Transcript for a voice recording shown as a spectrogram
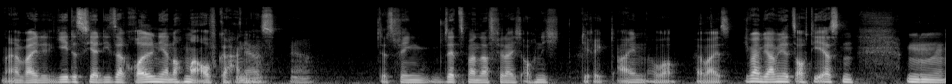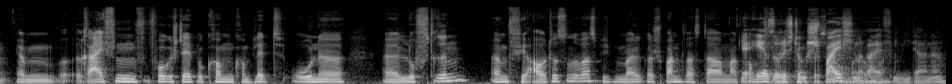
Na, weil jedes Jahr dieser Rollen ja nochmal aufgehangen ja, ist. Ja. Deswegen setzt man das vielleicht auch nicht direkt ein, aber wer weiß. Ich meine, wir haben jetzt auch die ersten mh, mm, ähm, Reifen vorgestellt bekommen, komplett ohne äh, Luft drin ähm, für Autos und sowas. Ich bin mal gespannt, was da mal ja, kommt. Ja, eher so Richtung Speichenreifen wieder, ne?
